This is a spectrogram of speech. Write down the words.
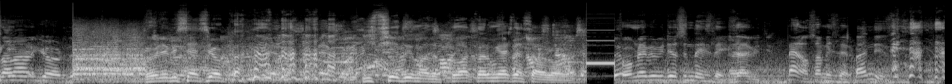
zarar gördü. Böyle bir ses yok. Hiçbir şey duymadım. Kulaklarım gerçekten sağır oldu. Formula 1 videosunu da izleyin. Güzel video. Ben olsam izlerim. Ben de izledim.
